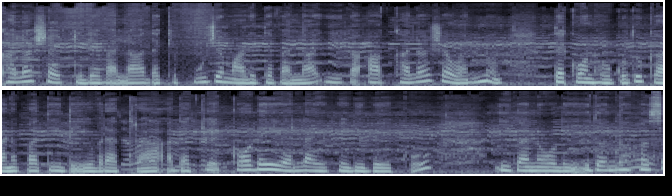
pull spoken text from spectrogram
ಕಲಶ ಇಟ್ಟಿದ್ದೇವಲ್ಲ, ಅದಕ್ಕೆ ಪೂಜೆ ಮಾಡಿದ್ದೇವಲ್ಲ, ಈಗ ಆ ಕಲಶವನ್ನು ತಗೊಂಡು ಹೋಗೋದು ಗಣಪತಿ ದೇವರ ಹತ್ರ. ಅದಕ್ಕೆ ಎಲ್ಲ ಹಿಡಿಬೇಕು. ಈಗ ನೋಡಿ, ಇದೊಂದು ಹೊಸ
